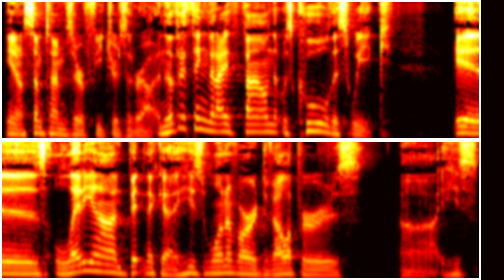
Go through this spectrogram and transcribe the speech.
you know, sometimes there are features that are out. Another thing that I found that was cool this week is Ledion Bitincka. He's one of our developers. Uh, he's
